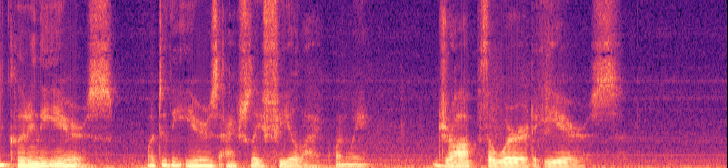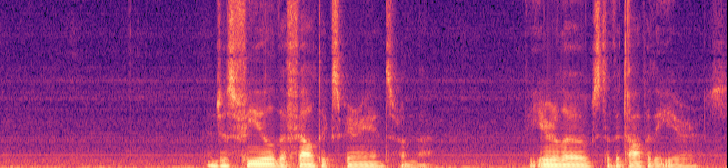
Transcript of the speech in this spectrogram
Including the ears. What do the ears actually feel like when we drop the word ears? And just feel the felt experience from the the earlobes to the top of the ears.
